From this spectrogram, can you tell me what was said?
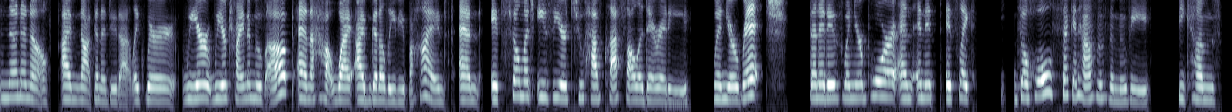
no no no i'm not gonna do that like we're we are we are trying to move up and how why i'm gonna leave you behind and it's so much easier to have class solidarity when you're rich than it is when you're poor and and it it's like the whole second half of the movie becomes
